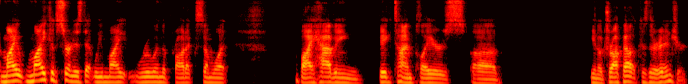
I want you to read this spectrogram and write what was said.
my my concern is that we might ruin the product somewhat by having big time players, uh, you know, drop out because they're injured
